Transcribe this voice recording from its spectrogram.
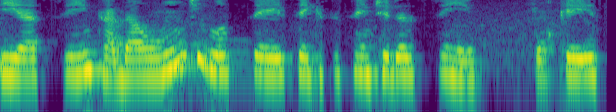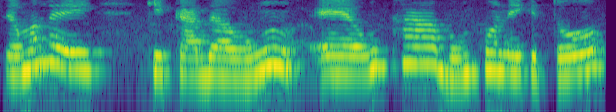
E assim, cada um de vocês tem que se sentir assim, porque isso é uma lei que cada um é um cabo, um conector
